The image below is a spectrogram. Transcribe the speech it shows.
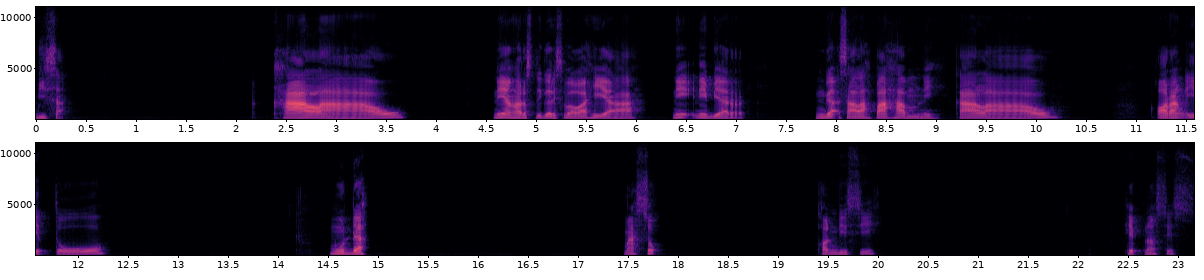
bisa. Kalau ini yang harus digarisbawahi ya. Nih, ini biar nggak salah paham nih. Kalau orang itu mudah masuk kondisi hipnosis.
